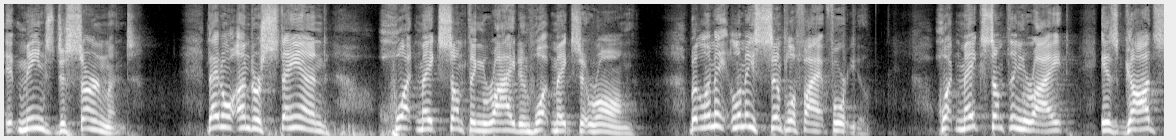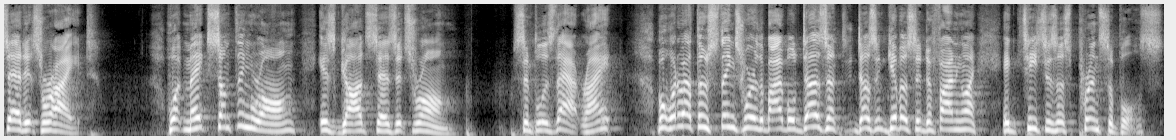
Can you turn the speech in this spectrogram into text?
it means discernment. They don't understand what makes something right and what makes it wrong. But let me, let me simplify it for you. What makes something right is God said it's right. What makes something wrong is God says it's wrong. Simple as that, right? But what about those things where the Bible doesn't, doesn't give us a defining line? It teaches us principles.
